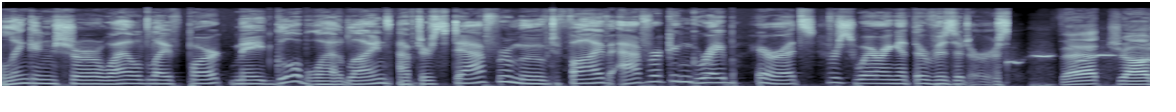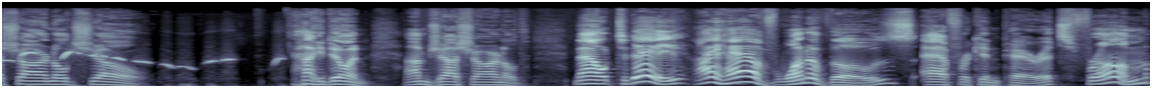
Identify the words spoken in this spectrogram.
Lincolnshire Wildlife Park made global headlines after staff removed five African gray parrots for swearing at their visitors. That Josh Arnold show. How you doing? I'm Josh Arnold. Now, today I have one of those African parrots from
